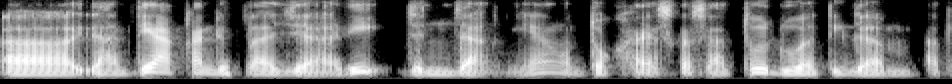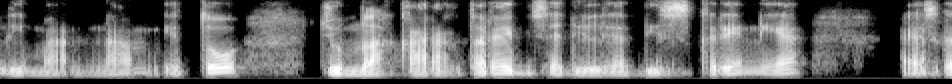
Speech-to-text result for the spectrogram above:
uh, nanti akan dipelajari jenjangnya untuk HSK 1, 2, 3, 4, 5, 6 itu jumlah karakternya bisa dilihat di screen ya. HSK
